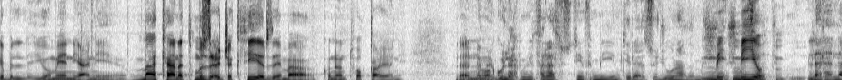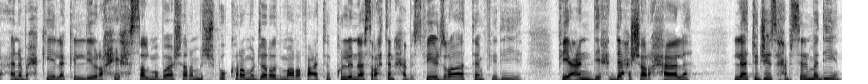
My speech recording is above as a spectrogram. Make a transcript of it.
قبل يومين يعني ما كانت مزعجة كثير زي ما كنا نتوقع يعني. لما يقول لك 163% امتلاء سجون هذا مش, مي مش مية مزعج. لا لا لا أنا بحكي لك اللي راح يحصل مباشرة مش بكرة مجرد ما رفعت كل الناس راح تنحبس. في إجراءات تنفيذية. في عندي 11 حالة لا تجيز حبس المدين.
